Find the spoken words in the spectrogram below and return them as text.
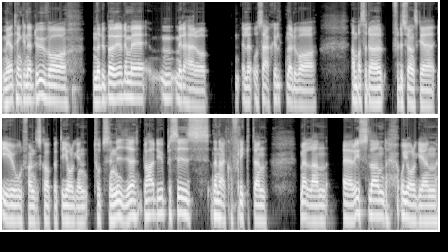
men jag tänker när du var, när du började med, med det här och, eller, och särskilt när du var ambassadör för det svenska EU-ordförandeskapet i Georgien 2009, då hade ju precis den här konflikten mellan eh, Ryssland och Georgien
